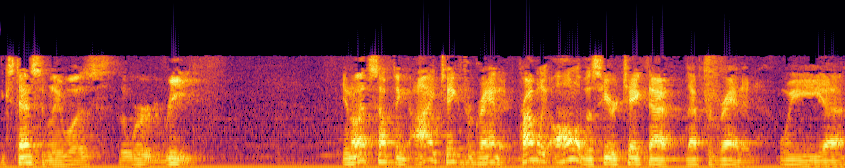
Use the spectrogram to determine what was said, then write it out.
extensively was the word read. You know, that's something I take for granted. Probably all of us here take that, that for granted. We, uh,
